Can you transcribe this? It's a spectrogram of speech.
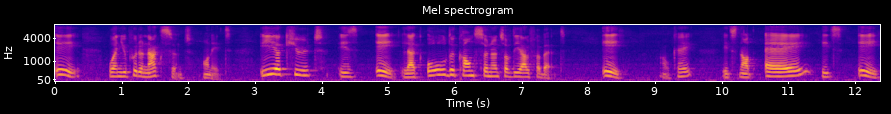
E when you put an accent on it. E acute is E, like all the consonants of the alphabet. E. Okay? It's not A, it's E.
